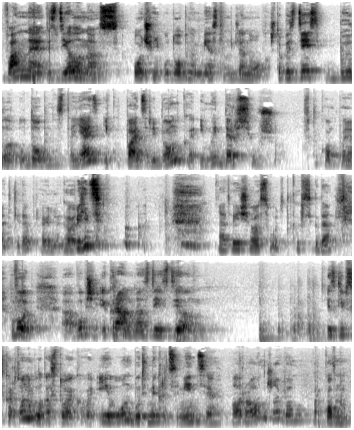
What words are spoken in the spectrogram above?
Ванная сделана с очень удобным местом для ног, чтобы здесь было удобно стоять и купать ребенка и мыть Дарсюшу. В таком порядке, да, правильно говорить? а то еще осудят, как всегда. Вот, а, в общем, экран у нас здесь сделан из гипсокартона благостойкого, и он будет в микроцементе оранжевом, морковном.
